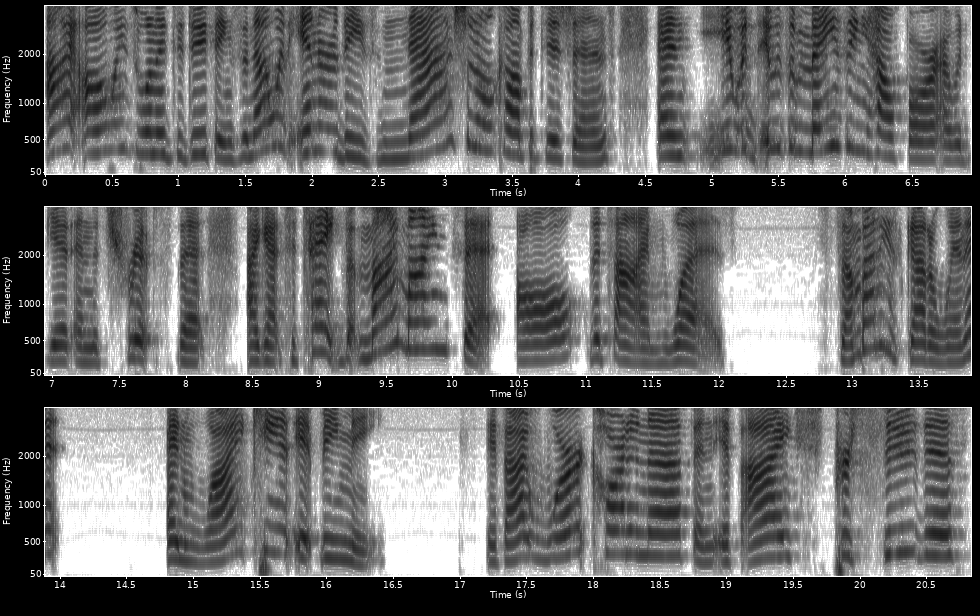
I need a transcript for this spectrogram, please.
I always wanted to do things and I would enter these national competitions and it would, it was amazing how far I would get and the trips that I got to take. But my mindset all the time was, somebody's got to win it. And why can't it be me? If I work hard enough and if I pursue this,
